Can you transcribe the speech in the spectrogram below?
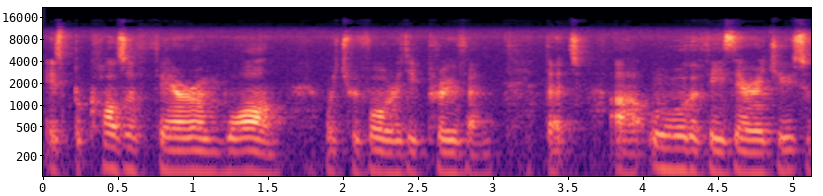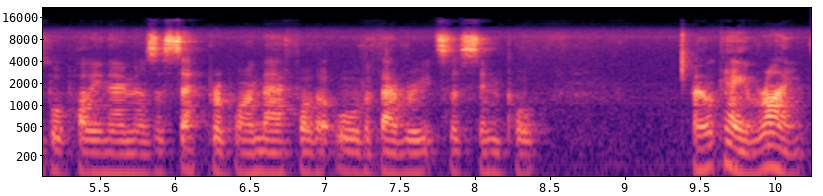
is because of theorem 1, which we've already proven that uh, all of these irreducible polynomials are separable and therefore that all of their roots are simple. Okay, right.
